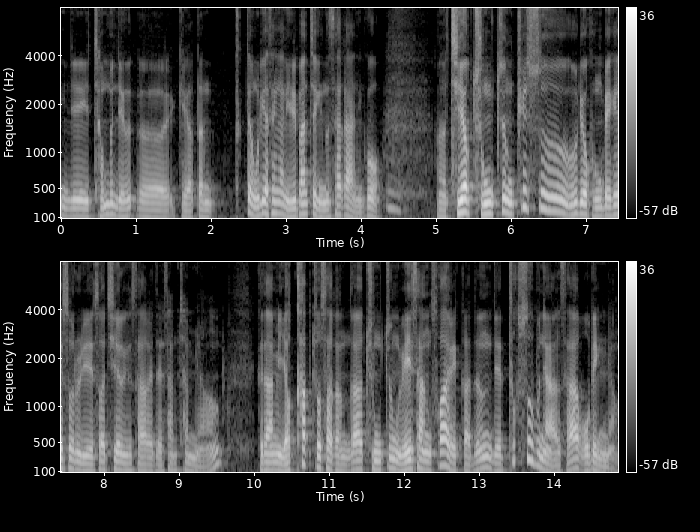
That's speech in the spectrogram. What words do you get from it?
이제 전부 이제 어 이렇게 어떤 특정 우리가 생각하는 일반적인 의사가 아니고 어, 지역 중증 필수 의료 공백 해소를 위해서 지역 의사가 이제 3천 명, 그 다음에 역학조사관과 중증 외상 소아외과 등 이제 특수 분야 의사 500명,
